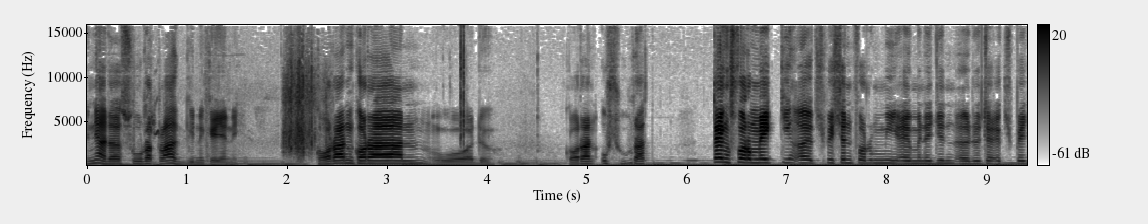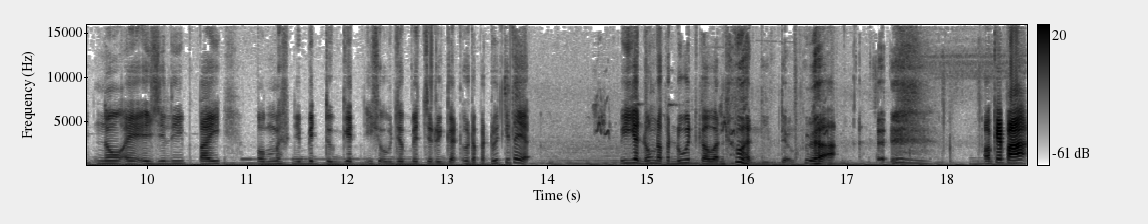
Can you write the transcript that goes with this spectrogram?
Ini ada surat lagi nih kayaknya nih. Koran koran. Waduh. Koran. Oh surat. Thanks for making a expression for me. I managing uh, to expect no I easily pay almost the bit to get is of the better regard. Oh dapat duit kita ya? Iya dong dapat duit kawan. Wadidaw. Oke pak,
